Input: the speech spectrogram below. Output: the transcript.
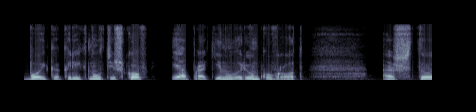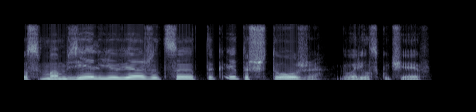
бойко крикнул Тишков и опрокинул рюмку в рот. «А что с мамзелью вяжется, так это что же?» — говорил Скучаев.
